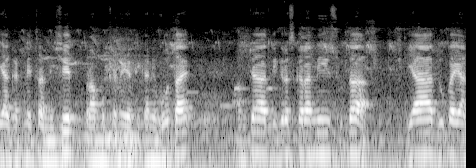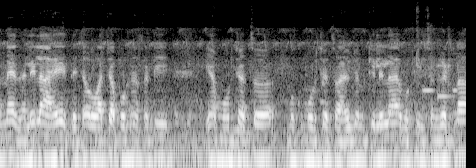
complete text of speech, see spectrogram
या घटनेचा निषेध प्रामुख्याने या ठिकाणी होत आहे. आमच्या दिग्रसकरांनी सुद्धा या जो काही अन्याय झालेला आहे त्याच्यावर वाचा फोडण्यासाठी या मोर्चाचं मुख मोर्चाचं आयोजन केलेलं आहे. वकील संघटना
